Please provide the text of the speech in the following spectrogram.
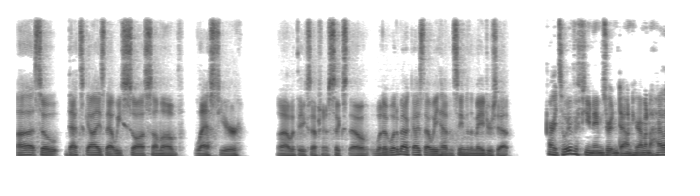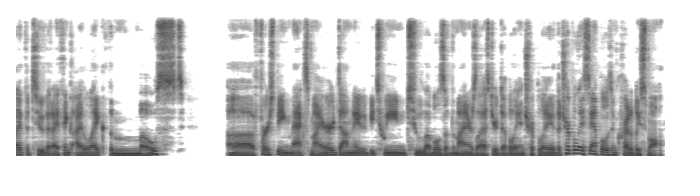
Uh, so that's guys that we saw some of last year uh, with the exception of Sixto. What what about guys that we haven't seen in the majors yet? All right, so we have a few names written down here. I'm going to highlight the two that I think I like the most. Uh, first being Max Meyer, dominated between two levels of the minors last year, AA and AAA. The AAA sample is incredibly small.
